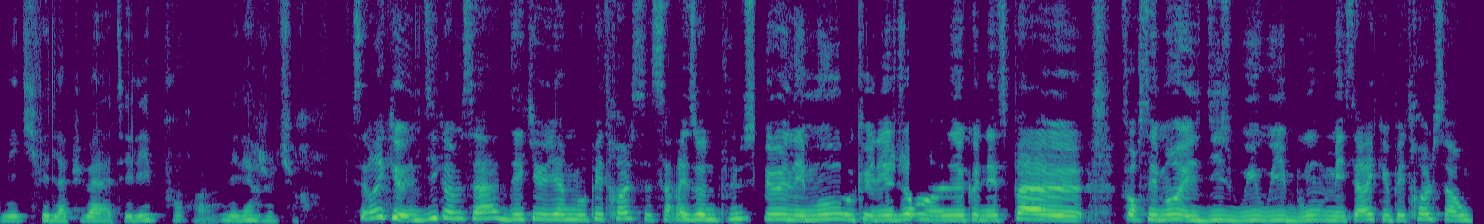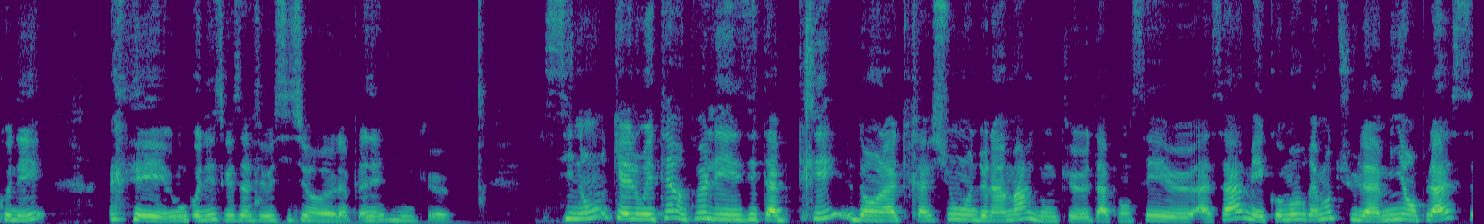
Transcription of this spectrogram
mais qui fait de la pub à la télé pour les vergetures. C'est vrai que dit comme ça, dès qu'il y a le mot pétrole, ça, résonne plus que les mots que les gens ne connaissent pas forcément et se disent oui, oui, bon. Mais c'est vrai que pétrole, ça, on connaît. Et on connaît ce que ça fait aussi sur la planète. Donc, Sinon, quelles ont été un peu les étapes clés dans la création de la marque? Donc, tu as pensé à ça, mais comment vraiment tu l'as mis en place?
